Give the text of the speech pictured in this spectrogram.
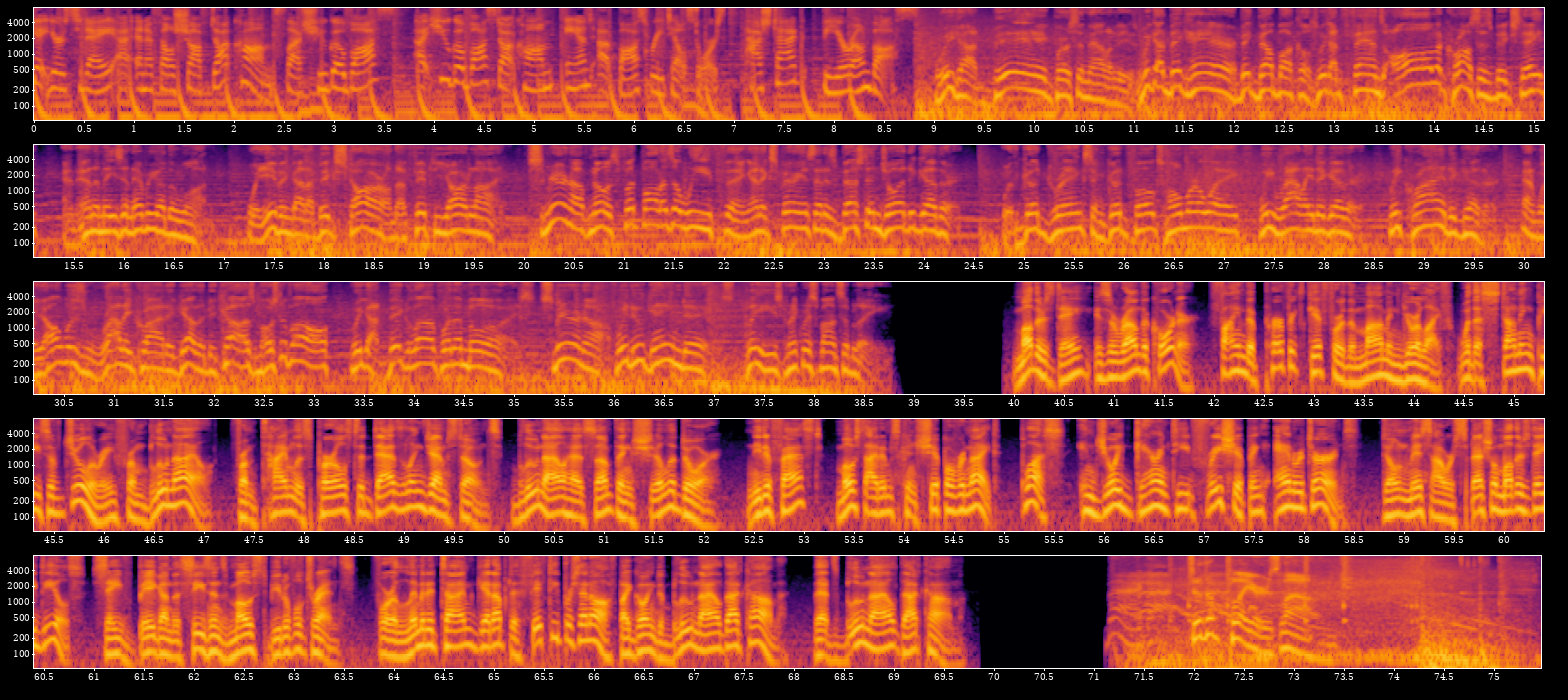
Get yours today at NFLshop.com slash Hugo Boss, at HugoBoss.com, and at Boss Retail Stores. Hashtag be your own boss. We got big personalities. We got big hair, big belt buckles. We got fans all across this big state and enemies in every other one. We even got a big star on the 50 yard line. Smirnoff knows football is a we thing, an experience that is best enjoyed together. With good drinks and good folks home or away, we rally together. We cry together. And we always rally cry together because, most of all, we got big love for them boys. Smirnoff, we do game days. Please drink responsibly. Mother's Day is around the corner. Find the perfect gift for the mom in your life with a stunning piece of jewelry from Blue Nile. From timeless pearls to dazzling gemstones, Blue Nile has something she'll adore. Need it fast? Most items can ship overnight. Plus, enjoy guaranteed free shipping and returns. Don't miss our special Mother's Day deals. Save big on the season's most beautiful trends. For a limited time, get up to 50% off by going to BlueNile.com. That's BlueNile.com. Back to the Players Lounge.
